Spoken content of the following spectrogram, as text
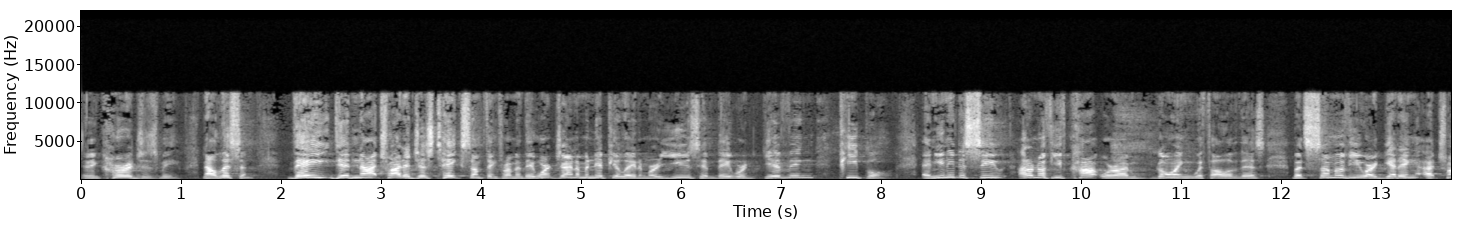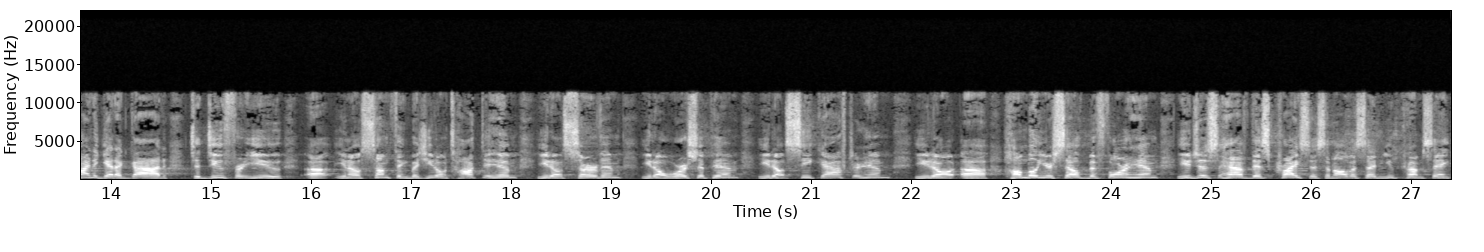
It encourages me. Now, listen, they did not try to just take something from him. They weren't trying to manipulate him or use him. They were giving people. And you need to see, I don't know if you've caught where I'm going with all of this, but some of you are getting, uh, trying to get a God to do for you, uh, you know, something, but you don't talk to him, you don't serve him, you don't worship him, you don't seek after him, you don't uh, humble yourself before him. You just have this crisis, and all of a sudden you come saying,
